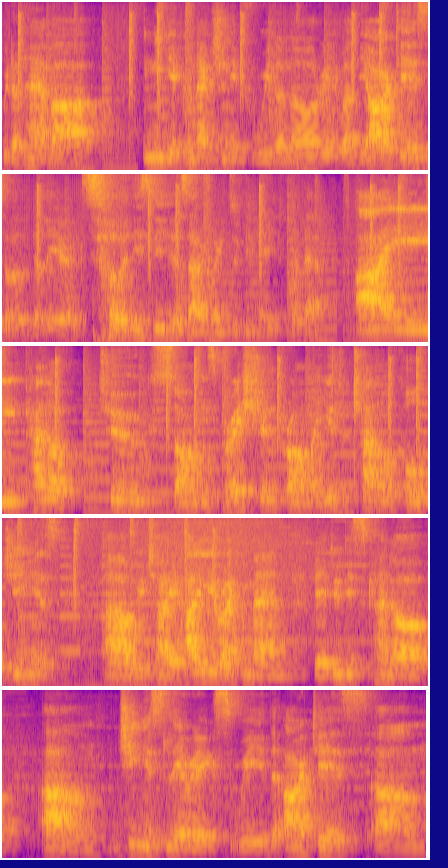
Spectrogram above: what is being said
we don't have a immediate connection if we don't know really well the artist or the lyrics. So these videos are going to be made for that. I kind of took some inspiration from a YouTube channel called Genius, uh, which I highly recommend. They do this kind of um, genius lyrics with the artists, um,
